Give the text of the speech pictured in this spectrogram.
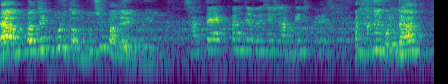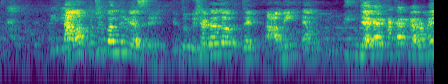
না আমি পাঞ্জাবি পড়তাম প্রচুর পাঞ্জাবি স্যার এক পাঞ্জাবি যে সাত দিন কোনটা? না আমার প্রচুর বান্ধবী আছে কিন্তু বিষয়টা হলো যে আমি তিন জায়গায় থাকার কারণে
